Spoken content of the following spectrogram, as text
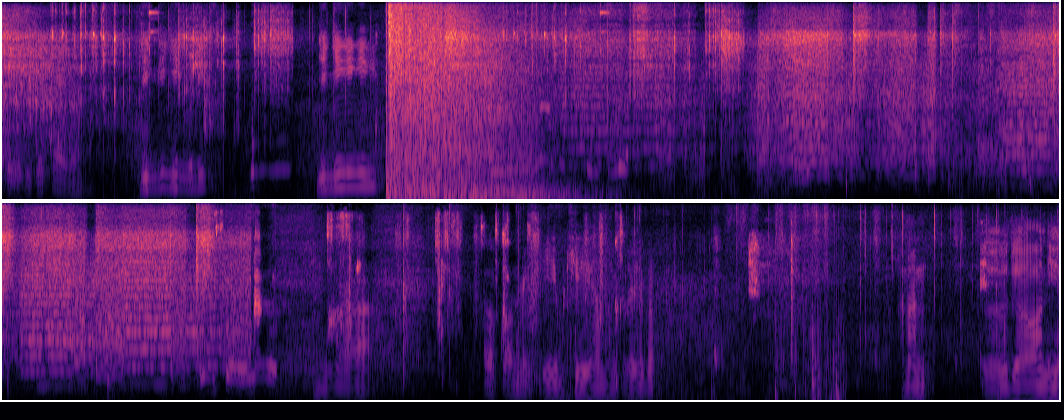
เปิดอยู่ใกล้ๆนะยิงยิงยิงมันดิยิงยิงยิงยิงเสียงเสียงดังเนี่ยถ้าเราก่อนไม่ AFK มันก็เลยแบบอันนั้น เออเดี๋ยวอันนี้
